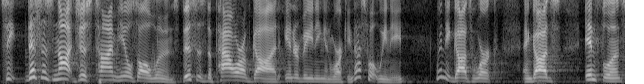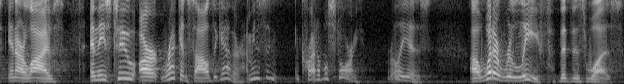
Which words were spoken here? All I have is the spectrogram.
See, this is not just time heals all wounds. This is the power of God intervening and working. That's what we need. We need God's work and God's influence in our lives. And these two are reconciled together. I mean, it's an incredible story. It really is. Uh, what a relief that this was.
